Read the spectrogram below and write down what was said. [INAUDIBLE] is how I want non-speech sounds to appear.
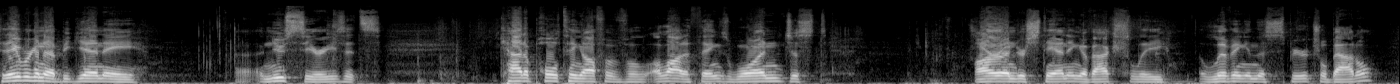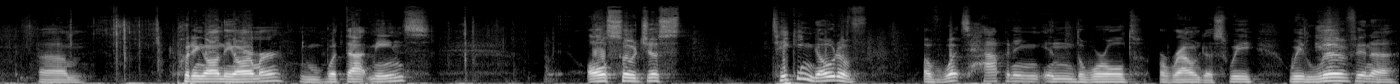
Today we're going to begin a, a new series. It's catapulting off of a, a, lot of things. One, just our understanding of actually living in this spiritual battle, um, putting on the armor, and what that means. Also, just taking note of of what's happening in the world around us. We we live in a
